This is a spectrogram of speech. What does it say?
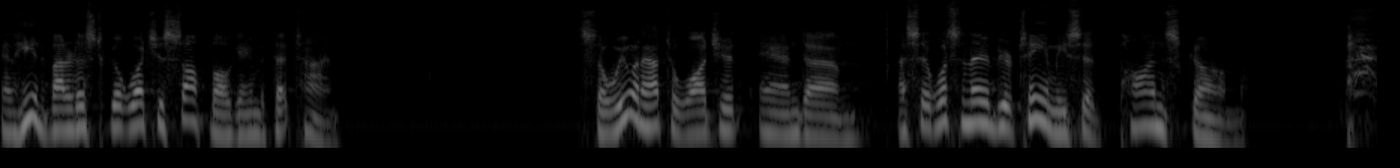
And he invited us to go watch his softball game at that time. So we went out to watch it, and um, I said, What's the name of your team? He said, Pond Scum.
